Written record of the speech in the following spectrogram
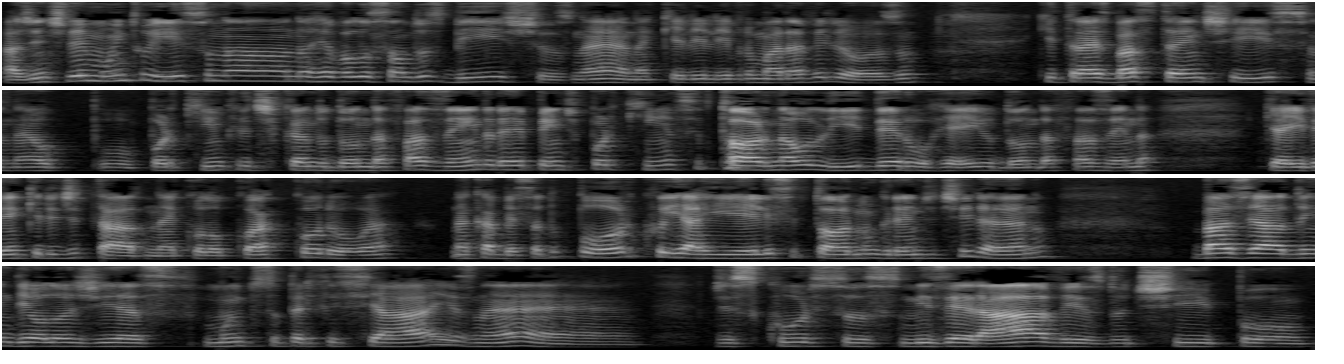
A gente vê muito isso na, na Revolução dos Bichos, né? Naquele livro maravilhoso que traz bastante isso, né? O, o, porquinho criticando o dono da fazenda, de repente o porquinho se torna o líder, o rei, o dono da fazenda, que aí vem aquele ditado, né? Colocou a coroa na cabeça do porco e aí ele se torna um grande tirano, baseado em ideologias muito superficiais, né? Discursos miseráveis do tipo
